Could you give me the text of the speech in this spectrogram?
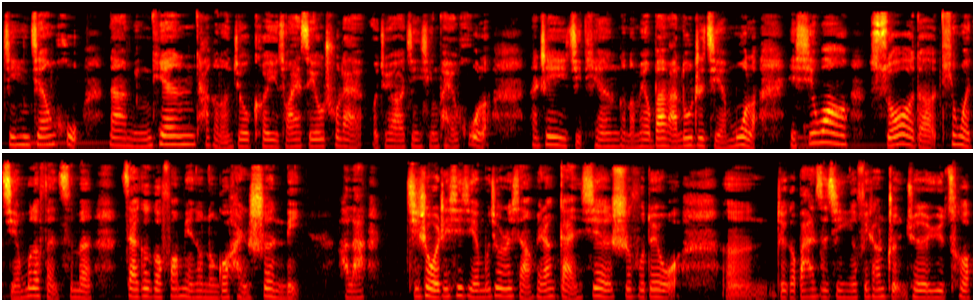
进行监护，那明天她可能就可以从 ICU 出来，我就要进行陪护了。那这几天可能没有办法录制节目了，也希望所有的听我节目的粉丝们在各个方面都能够很顺利。好啦，其实我这期节目就是想非常感谢师傅对我，嗯，这个八字进行非常准确的预测。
